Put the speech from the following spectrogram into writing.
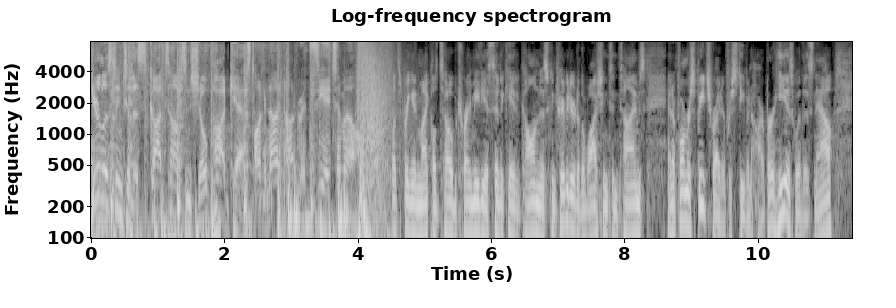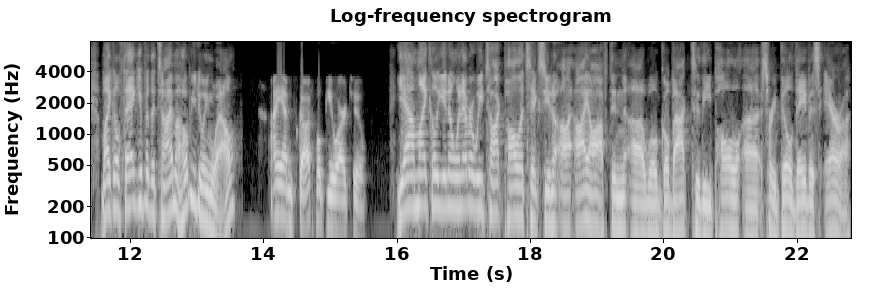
You're listening to the Scott Thompson Show podcast on 900 CHML. Let's bring in Michael Taube, Troy Media syndicated columnist, contributor to the Washington Times, and a former speechwriter for Stephen Harper. He is with us now. Michael, thank you for the time. I hope you're doing well. I am, Scott. Hope you are too. Yeah, Michael, you know, whenever we talk politics, you know, I, I often uh, will go back to the Paul, uh, sorry, Bill Davis era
